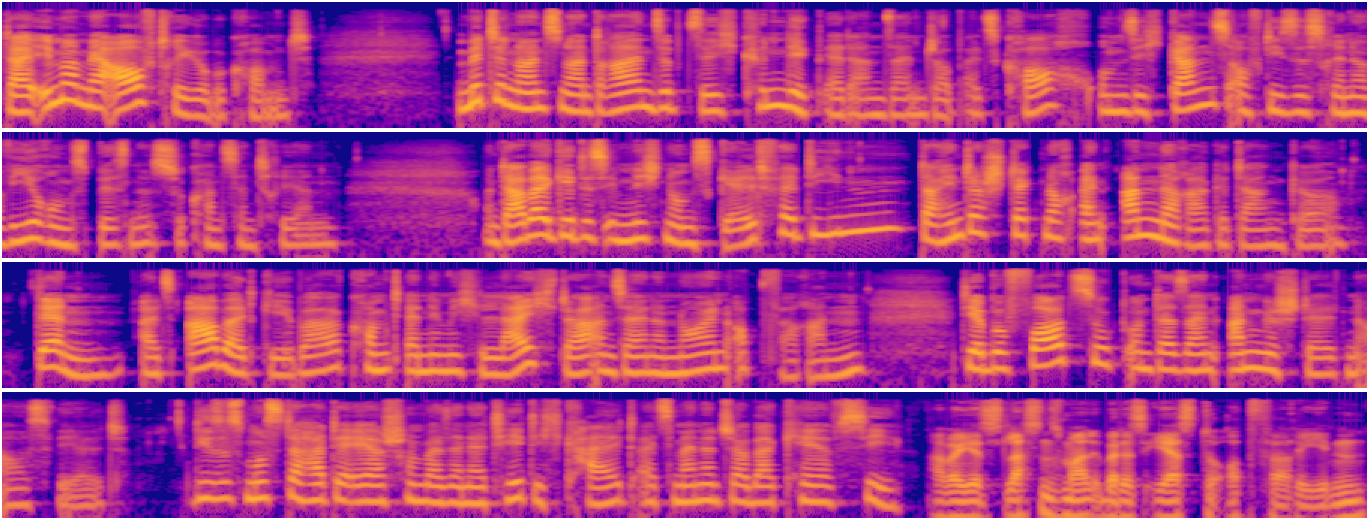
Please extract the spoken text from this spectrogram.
da er immer mehr Aufträge bekommt. Mitte 1973 kündigt er dann seinen Job als Koch, um sich ganz auf dieses Renovierungsbusiness zu konzentrieren. Und dabei geht es ihm nicht nur ums Geld verdienen, dahinter steckt noch ein anderer Gedanke. Denn als Arbeitgeber kommt er nämlich leichter an seine neuen Opfer ran, die er bevorzugt unter seinen Angestellten auswählt. Dieses Muster hatte er ja schon bei seiner Tätigkeit als Manager bei KFC. Aber jetzt lass uns mal über das erste Opfer reden.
